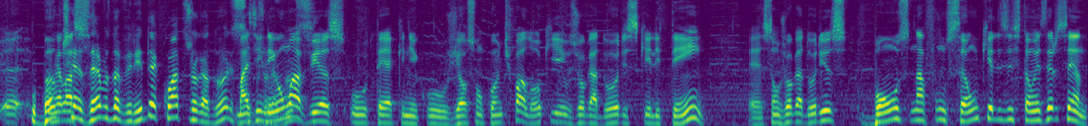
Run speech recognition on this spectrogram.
É, O com banco de relação- reservas da Avenida é quatro jogadores. Mas em cinco nenhuma jogadores. vez o técnico Gelson Conte falou que os jogadores que ele tem eh, são jogadores bons na função que eles estão exercendo.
